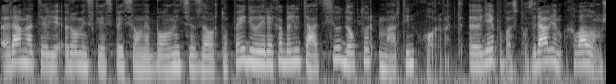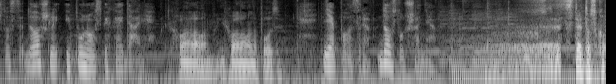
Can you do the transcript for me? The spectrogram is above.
ravnatelj Rovinske specijalne bolnice za ortopediju i rehabilitaciju doktor Martin Horvat. E, lijepo vas pozdravljam, hvala vam što ste došli i puno uspjeha i dalje. Hvala vam i hvala vam na poziv. Lijep pozdrav. Do slušanja. Stetoskop.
